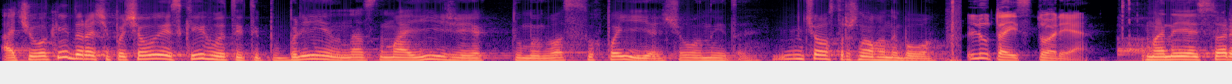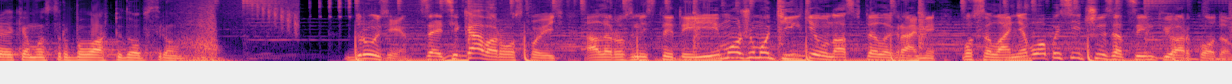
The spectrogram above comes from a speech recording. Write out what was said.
А чуваки, до речі, почали скиглити, типу, блін, у нас немає їжі. Я думаю, у вас сухпаї є, чого нити? Нічого страшного не було. Люта історія. У мене є історія, як я мастурбував під обстрілом. Друзі, це цікава розповідь, але розмістити її можемо тільки у нас в телеграмі. Посилання в описі чи за цим QR-кодом.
